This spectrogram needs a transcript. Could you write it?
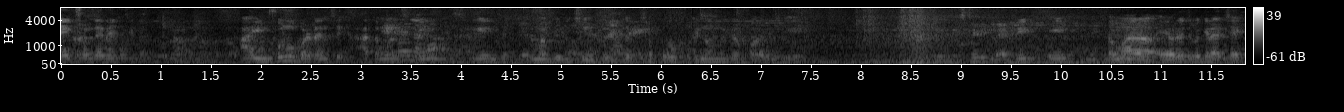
એક સંદર્ભ આ ઇન્ફોનું બટન છે. આ તમારી સ્ક્રીન છે. એમાં બધું ચેન્જ થઈ જશે. સપોઝ કિલોમીટર પર એ ટ્રીપ એ તમારા એવરેજ વગેરે ચેક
